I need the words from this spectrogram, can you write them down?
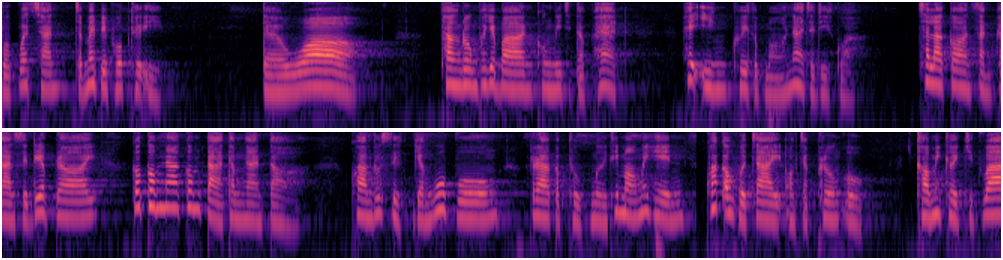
บอกว่าฉันจะไม่ไปพบเธออีก แต่ว่า ทางโรงพยาบาลคงมีจิตแพทย์ ให้อิงคุยกับหมอน่าจะดีกว่า ชลากรสั่งการเสร็จเรียบร้อย ก็ก้มหน้าก้มตาทำงานต่อ ความรู้สึกยังวูบวง ราวกับถูกมือที่มองไม่เห็น ควักเอาหัวใจออกจากโพรงอก เขาไม่เคยคิดว่า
